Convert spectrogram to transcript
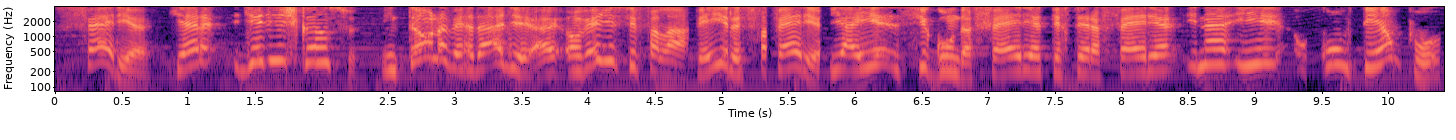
féria, que era dia de descanso. Então, na verdade, ao invés de se falar feira, se fala féria. E aí, segunda féria, terceira féria, e, na, e com o tempo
